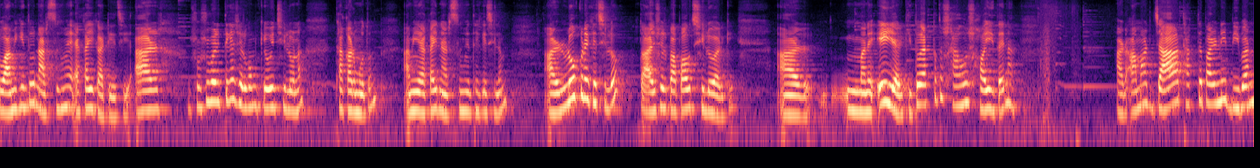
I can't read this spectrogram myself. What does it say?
তো আমি কিন্তু নার্সিংহোমে একাই কাটিয়েছি। আর শ্বশুরবাড়ির থেকে সেরকম কেউই ছিল না থাকার মতন। আমি একাই নার্সিংহোমে থেকেছিলাম। আর লোক রেখেছিল, তো আয়ুষের পাপাও ছিল আর কি। আর মানে এই আর কি। তো একটা তো সাহস হয়ই, তাই না? আর আমার যা থাকতে পারেনি, বিবান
